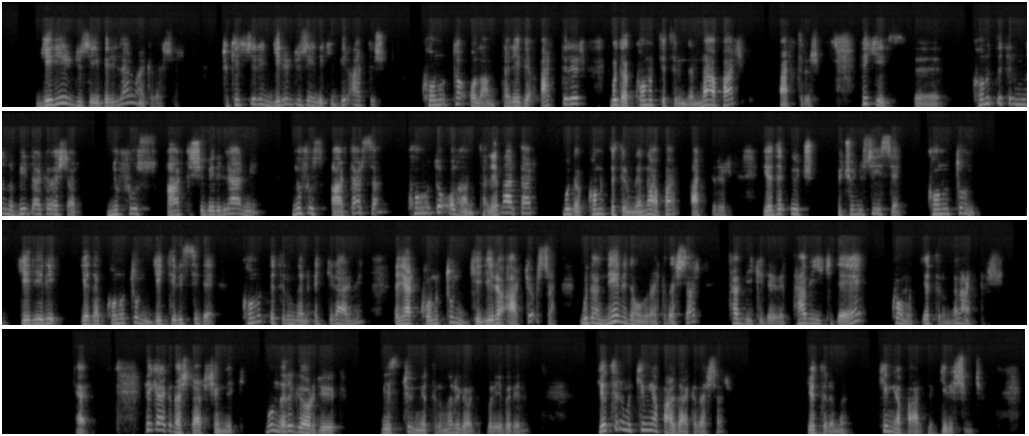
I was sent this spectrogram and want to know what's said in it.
gelir düzeyi belirler mi arkadaşlar? Tüketicilerin gelir düzeyindeki bir artış konuta olan talebi arttırır. Bu da konut yatırımlarını ne yapar? Arttırır. Peki e, konut yatırımlarını bir de arkadaşlar nüfus artışı belirler mi? Nüfus artarsa konuda olan talep artar. Bu da konut yatırımlarını ne yapar? Arttırır. Ya da üç, üçüncüsü ise konutun geliri ya da konutun getirisi de konut yatırımlarını etkiler mi? Eğer konutun geliri artıyorsa bu da neye neden olur arkadaşlar? Tabii ki de ve tabii ki de konut yatırımlarını arttırır. Evet. Peki arkadaşlar şimdi bunları gördük. Biz tüm yatırımları gördük. Buraya bölelim. Yatırımı kim yapardı arkadaşlar? Yatırımı kim yapardı? Girişimci.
